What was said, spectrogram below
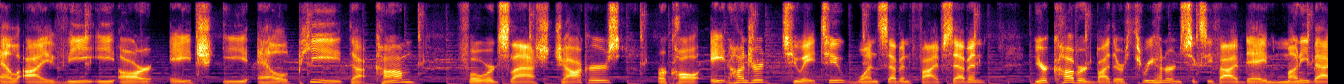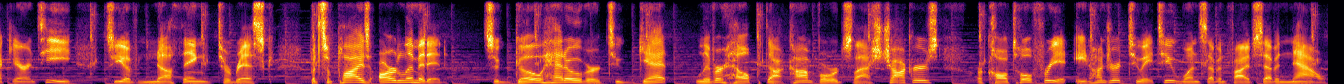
L I V E R H E L P dot com forward slash jockers or call 800 282 1757. You're covered by their 365 day money back guarantee, so you have nothing to risk. But supplies are limited. So go head over to getliverhelp.com forward slash jockers or call toll free at 800 282 1757 now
